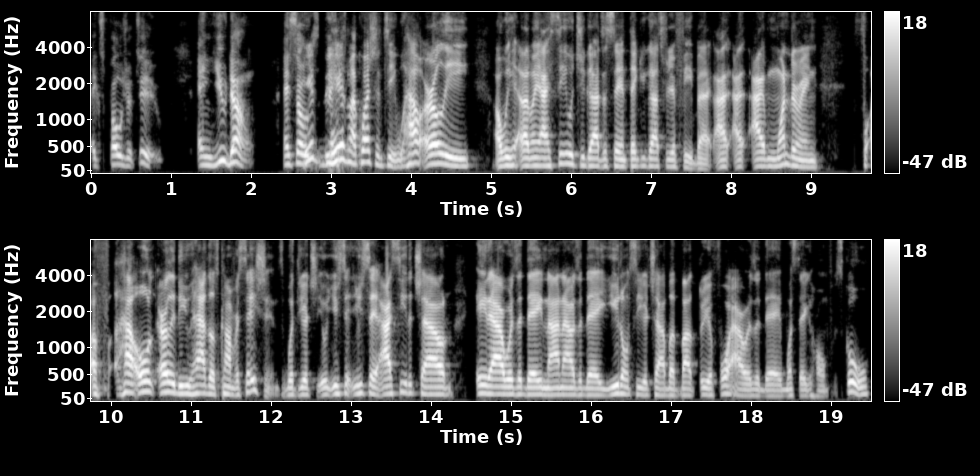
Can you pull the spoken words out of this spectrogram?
exposure to, and you don't. And so here's, the- here's my question to you. How early are we? I mean, I see what you guys are saying. Thank you guys for your feedback. I, I I'm wondering, f- f- how old early do you have those conversations with your? ch- You said you say I see the child eight hours a day, nine hours a day. You don't see your child but about three or four hours a day once they get home from school.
